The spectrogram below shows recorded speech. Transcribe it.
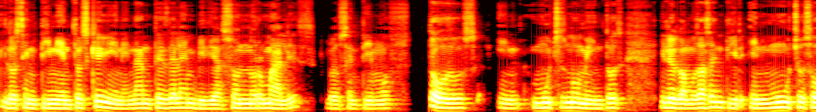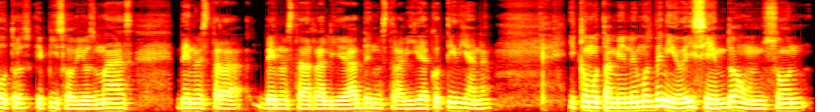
los sentimientos que vienen antes de la envidia son normales, los sentimos todos en muchos momentos y los vamos a sentir en muchos otros episodios más de nuestra, de nuestra realidad, de nuestra vida cotidiana. Y como también lo hemos venido diciendo, aún son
